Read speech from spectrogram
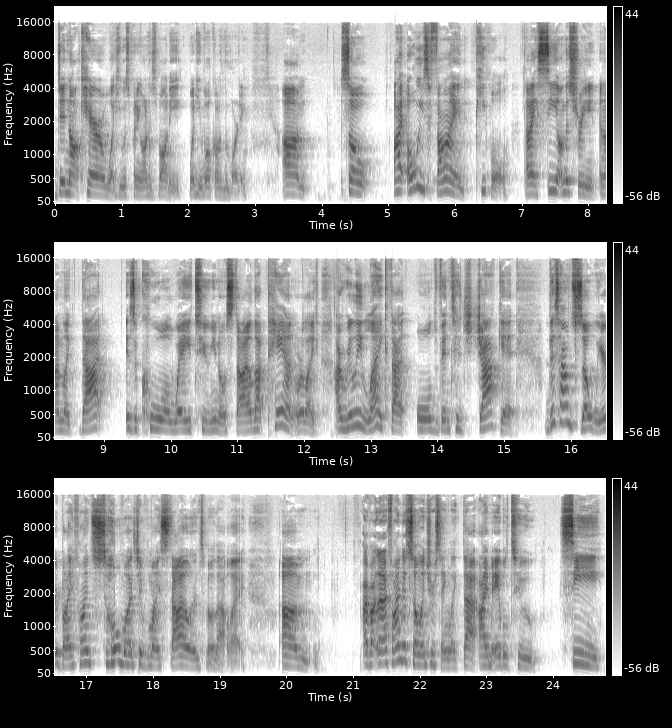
did not care what he was putting on his body when he woke up in the morning. Um, so I always find people that I see on the street and I'm like, that is a cool way to, you know, style that pant or like I really like that old vintage jacket. This sounds so weird, but I find so much of my style inspo that way. Um I find, I find it so interesting like that I'm able to see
